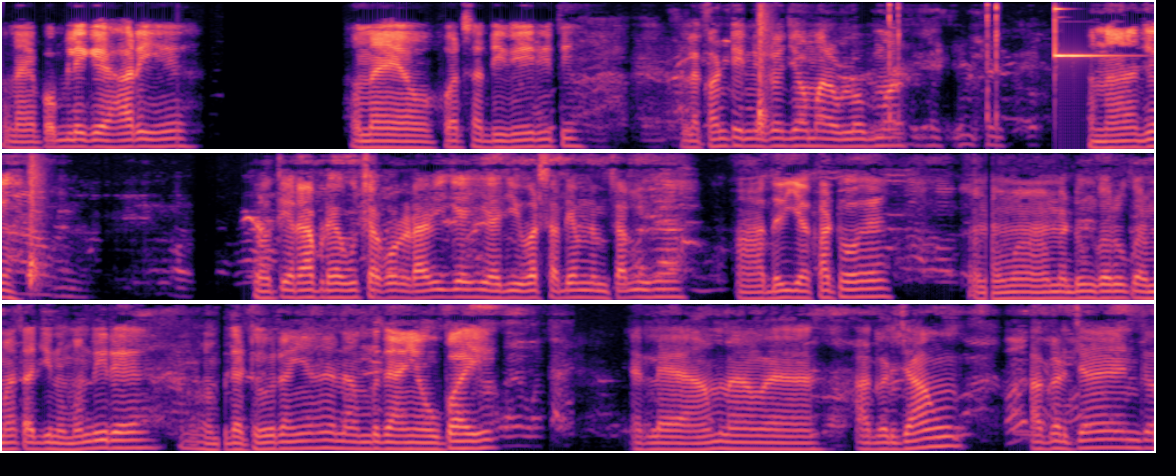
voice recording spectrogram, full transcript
અને પબ્લિક એ સારી છે. અમે વરસાદી વેરી હતી. એટલે કન્ટિન્યુ રહેજો અમારા વ્લોગમાં અને આજે અત્યારે આપણે ઊંચા કોટડા આવી ગયા છીએ. હજી વરસાદ એમને એમ ચાલુ છે. આ દરિયા કાંઠો છે. અને અમે ડુંગર ઉપર માતાજીનું મંદિર છે. બધા ઢોર અહીંયા છે ને બધા અહીંયા ઊભા એટલે હમણાં હવે આગળ જાઉં. આગળ જઈને જો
